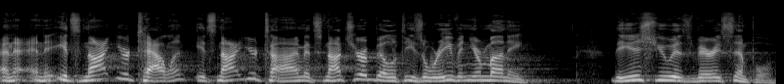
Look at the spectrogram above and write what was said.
And, and it's not your talent, it's not your time, it's not your abilities, or even your money. The issue is very simple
